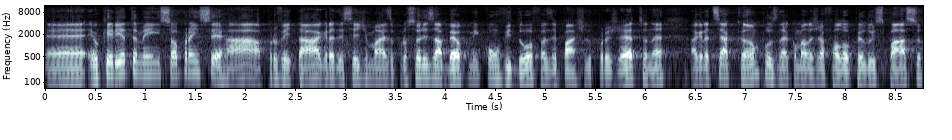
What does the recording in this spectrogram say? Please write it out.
É, eu queria também, só para encerrar, aproveitar, agradecer demais a professora Isabel, que me convidou a fazer parte do projeto, né? Agradecer a Campus, né, como ela já falou, pelo espaço.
